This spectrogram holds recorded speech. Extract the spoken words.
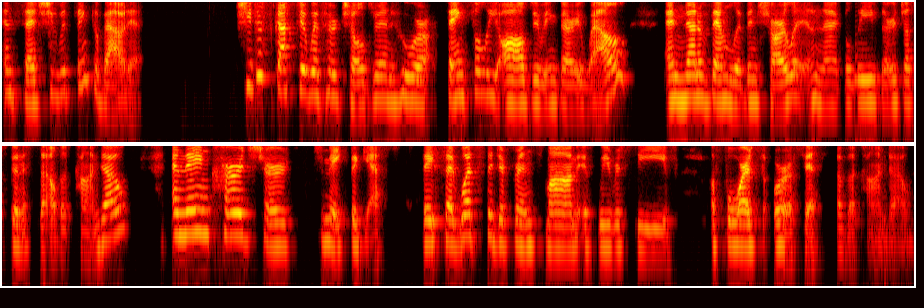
and said she would think about it. She discussed it with her children, who are thankfully all doing very well, and none of them live in Charlotte, and I believe they're just going to sell the condo. And they encouraged her to make the gift. They said, What's the difference, mom, if we receive a fourth or a fifth of the condo?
